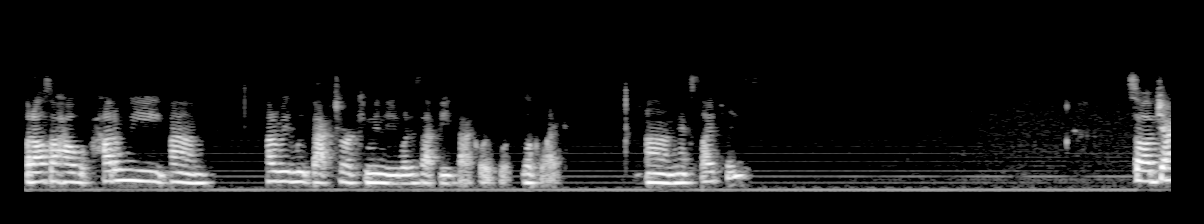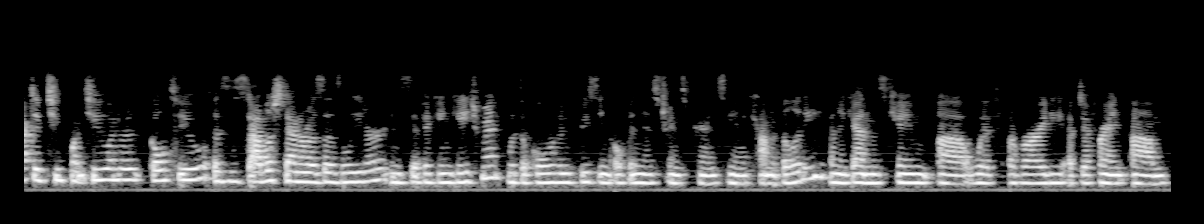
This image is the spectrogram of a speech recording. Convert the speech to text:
but also how how do we um, how do we loop back to our community? What does that feedback look, look like? Next slide, please. So objective 2.2 under goal two is establish Santa Rosa as a leader in civic engagement with the goal of increasing openness, transparency, and accountability. And again, this came uh, with a variety of different um,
